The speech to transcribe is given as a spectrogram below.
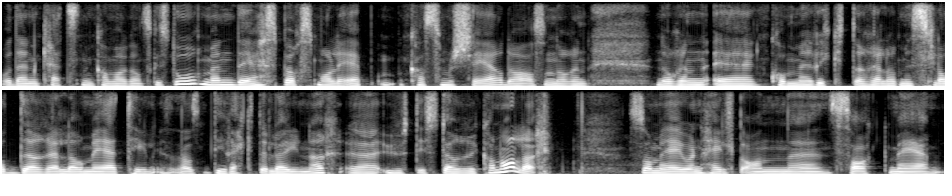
og den kretsen kan være ganske stor, men det spørgsmålet er, hvad som sker da, altså når en, når en eh, kommer med rykter, eller med sladder, eller med til, altså direkte løgner eh, ut i større kanaler, som er jo en helt anden eh, sak med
